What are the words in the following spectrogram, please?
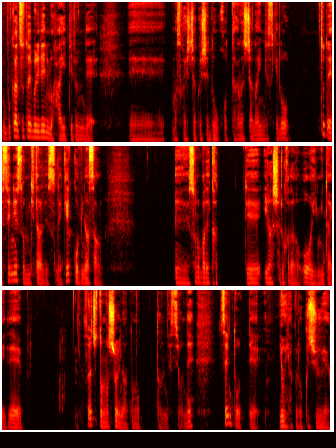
僕はずっとエブリデニム履いてるんで、えー、まあ、そこで試着してどうこうって話じゃないんですけどちょっと SNS を見てたらですね結構皆さん、えー、その場で買っていらっしゃる方が多いみたいでそれはちょっと面白いなと思ったんですよね。銭湯って460円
